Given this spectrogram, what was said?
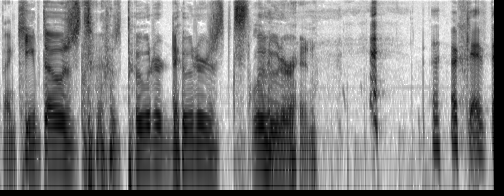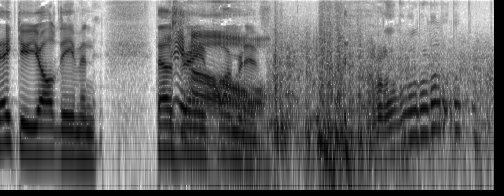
then keep those those pooter dooters slootering. Okay, thank you, y'all demon. That was very informative.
